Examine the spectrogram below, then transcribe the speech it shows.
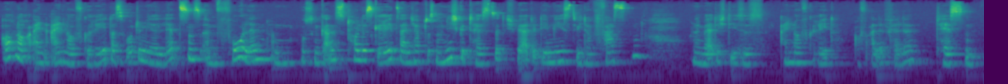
auch noch ein Einlaufgerät, das wurde mir letztens empfohlen. Dann muss ein ganz tolles Gerät sein. Ich habe das noch nicht getestet. Ich werde demnächst wieder fasten und dann werde ich dieses Einlaufgerät auf alle Fälle testen.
